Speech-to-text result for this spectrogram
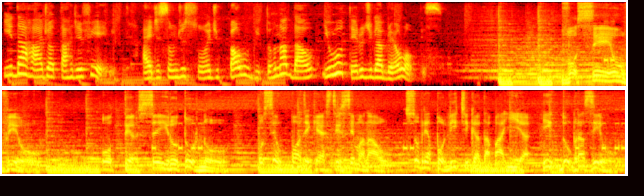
e da Rádio A Tarde FM. A edição de som é de Paulo Vitor Nadal e o roteiro de Gabriel Lopes. Você ouviu o terceiro turno, o seu podcast semanal sobre a política da Bahia e do Brasil.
